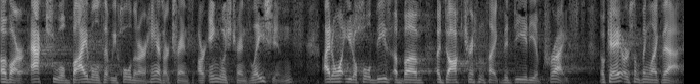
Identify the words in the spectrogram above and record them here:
of our actual Bibles that we hold in our hands, our, trans, our English translations, I don't want you to hold these above a doctrine like the deity of Christ, okay, or something like that.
